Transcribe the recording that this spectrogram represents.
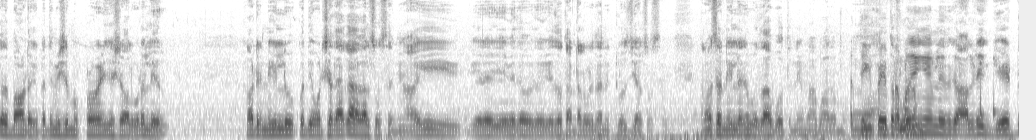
కొద్దిగా బాగుంటుంది. పెద్ద మిషన్ ప్రొవైడ్ చేసే వాళ్ళు కూడా లేరు. కాబట్టి నీళ్ళు కొద్దిగా వచ్చేదాకా ఆగాల్సి వస్తుంది. మేము ఆగి వేరే ఏవేదో ఏదో తంటాలు పడి దాన్ని క్లోజ్ చేయాల్సి వస్తుంది. అనవసరం నీళ్ళని వృధా పోతున్నాయి మా బాధ ఏం లేదు. ఆల్రెడీ గేట్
